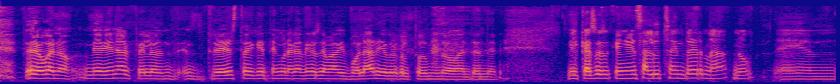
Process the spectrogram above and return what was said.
Pero bueno, me viene al pelo. Entre esto y que tengo una canción que se llama Bipolar, yo creo que todo el mundo lo va a entender. El caso es que en esa lucha interna, ¿no? Em,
